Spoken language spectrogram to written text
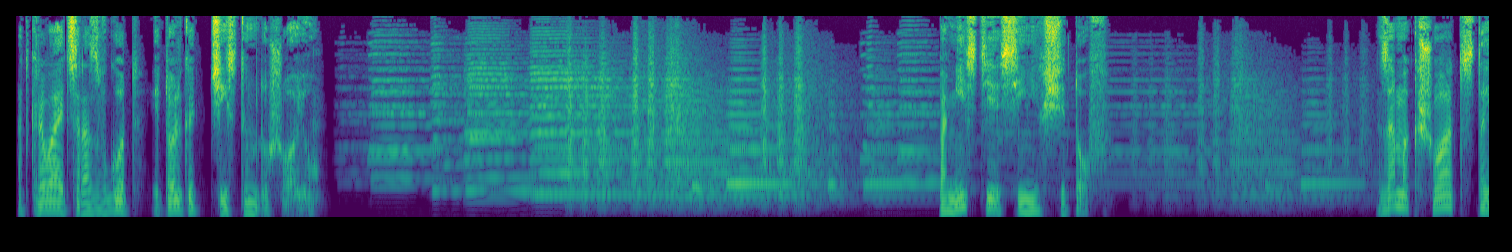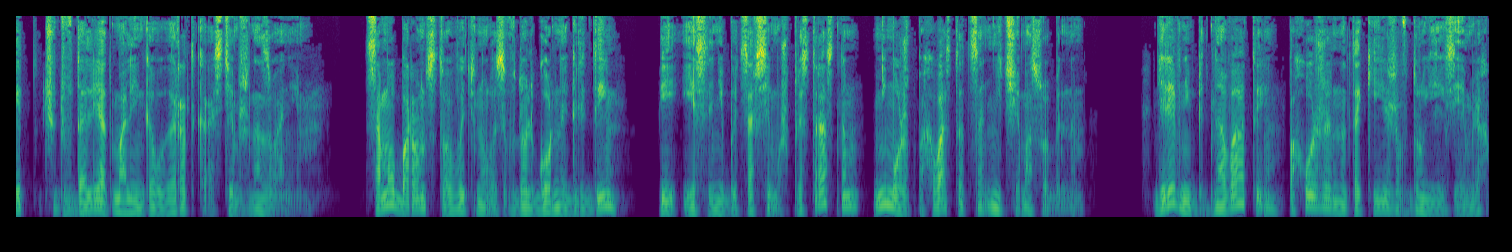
открывается раз в год и только чистым душою. Поместье синих щитов Замок Шуат стоит чуть вдали от маленького городка с тем же названием. Само баронство вытянулось вдоль горной гряды и, если не быть совсем уж пристрастным, не может похвастаться ничем особенным. Деревни бедноваты, похожи на такие же в других землях.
